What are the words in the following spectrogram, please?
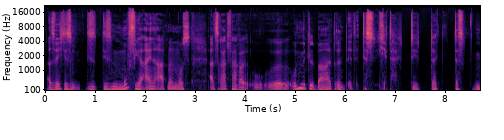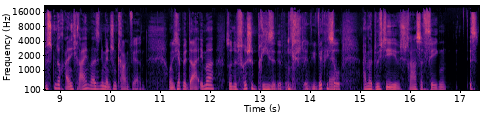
Also wenn ich diesen, diesen, diesen Muff hier einatmen muss, als Radfahrer uh, unmittelbar drin, das, hier, die, da, das müssten doch eigentlich reihenweise die Menschen krank werden. Und ich habe mir da immer so eine frische Brise gewünscht. Irgendwie wirklich Ja. so einmal durch die Straße fegen. Ist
